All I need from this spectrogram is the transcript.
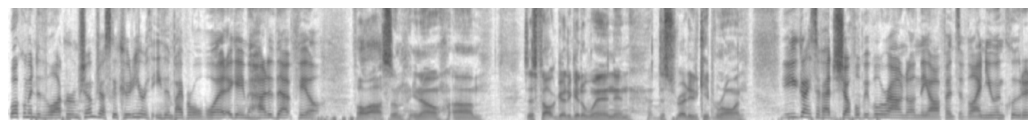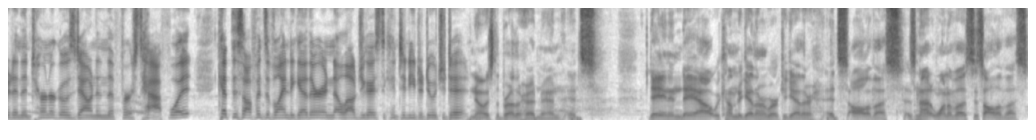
Welcome into the locker room show. I'm Jessica Coody here with Ethan Piper. Well, what a game. How did that feel? Felt awesome. You know, um, just felt good to get a win and just ready to keep it rolling. You guys have had to shuffle people around on the offensive line, you included, and then Turner goes down in the first half. What kept this offensive line together and allowed you guys to continue to do what you did? No, it's the brotherhood, man. It's day in and day out, we come together and work together. It's all of us. It's not one of us, it's all of us.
